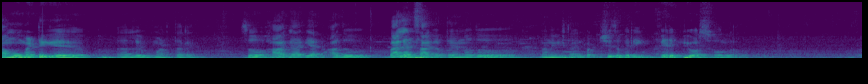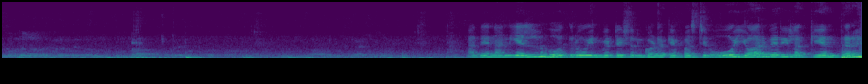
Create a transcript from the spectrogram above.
ಆ ಮೂಮೆಂಟಿಗೆ ಲಿವ್ ಮಾಡ್ತಾರೆ. ಸೊ ಹಾಗಾಗಿ ಅದು ಬ್ಯಾಲೆನ್ಸ್ ಆಗುತ್ತೆ ಅನ್ನೋದು ನನಗೆ ಇಷ್ಟ but she's a very very pure soul ಅದೇ ನಾನು ಎಲ್ಲಿ ಹೋದ್ರು ಇನ್ವಿಟೇಷನ್ ಕೊಡೋಕ್ಕೆ first oh you are very lucky ಅಂತಾರೆ.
